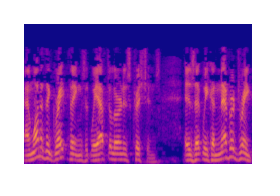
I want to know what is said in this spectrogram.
And one of the great things that we have to learn as Christians is that we can never drink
